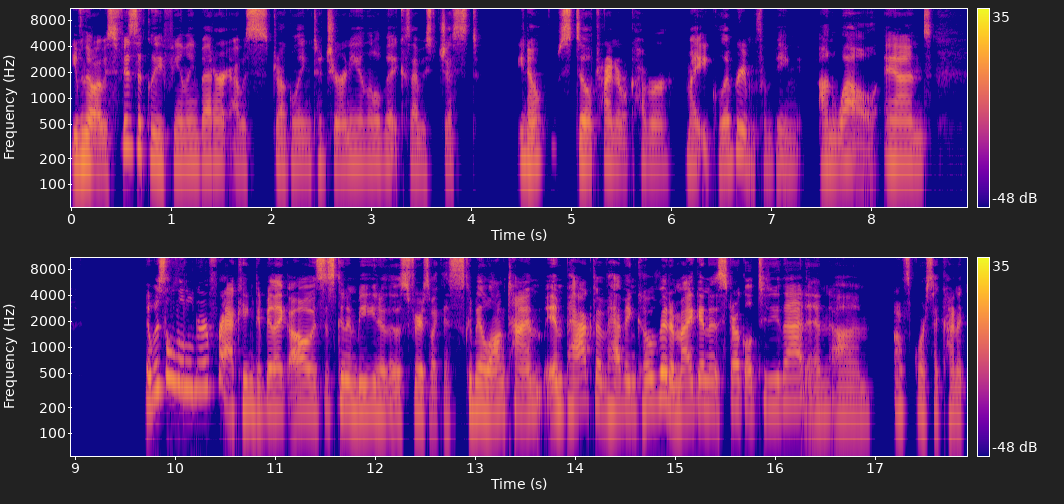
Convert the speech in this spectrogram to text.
even though I was physically feeling better, I was struggling to journey a little bit because I was just, you know, still trying to recover my equilibrium from being unwell. And it was a little nerve wracking to be like, oh, is this going to be, you know, those fears like, this is going to be a long time impact of having COVID? Am I going to struggle to do that? And um, of course, I kind of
